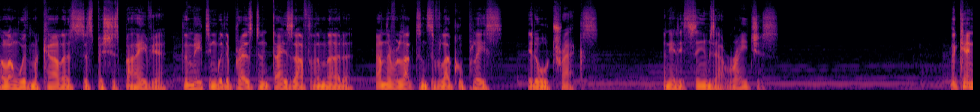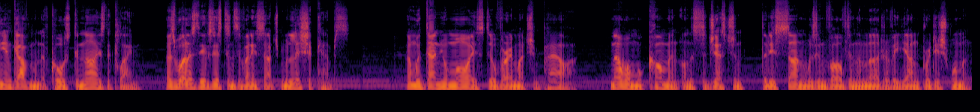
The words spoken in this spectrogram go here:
Along with Makallah's suspicious behavior, the meeting with the president days after the murder, and the reluctance of local police, it all tracks. And yet it seems outrageous. The Kenyan government, of course, denies the claim, as well as the existence of any such militia camps. And with Daniel Moi still very much in power, no one will comment on the suggestion that his son was involved in the murder of a young British woman.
